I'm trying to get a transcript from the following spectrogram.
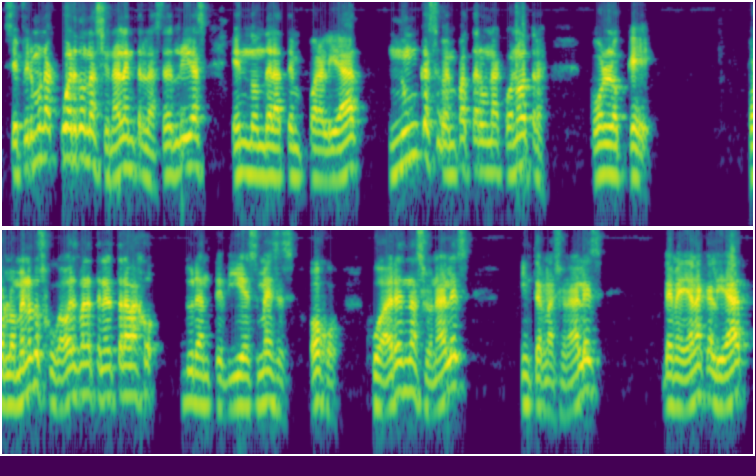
Se firma un acuerdo nacional entre las tres ligas en donde la temporalidad nunca se va a empatar una con otra, con lo que por lo menos los jugadores van a tener trabajo durante 10 meses. Ojo, jugadores nacionales, internacionales, de mediana calidad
